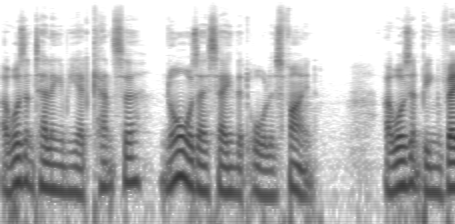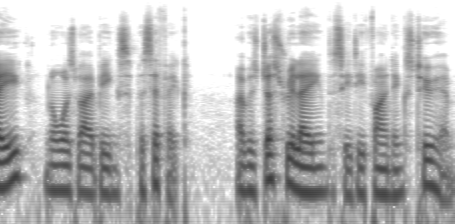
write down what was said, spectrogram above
I wasn't telling him he had cancer, nor was I saying that all is fine. I wasn't being vague, nor was I being specific. I was just relaying the CT findings to him.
